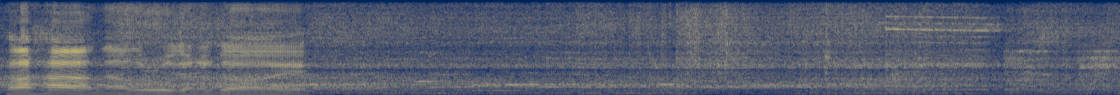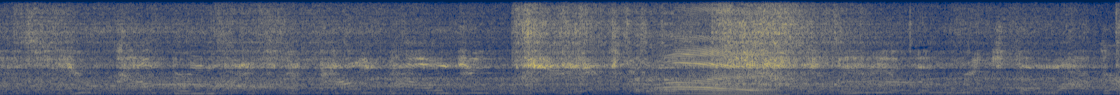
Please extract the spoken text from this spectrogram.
Haha, now they're all gonna die. You compromised the compound, you idiot! Whoa. Any of them reached the marker?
